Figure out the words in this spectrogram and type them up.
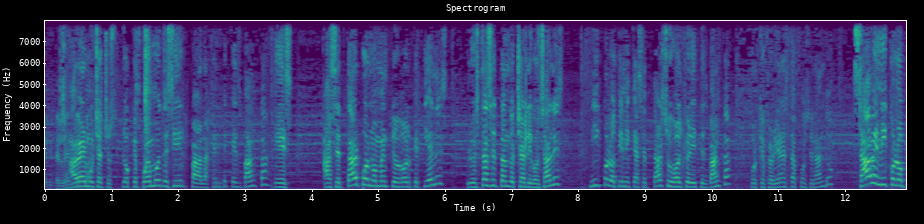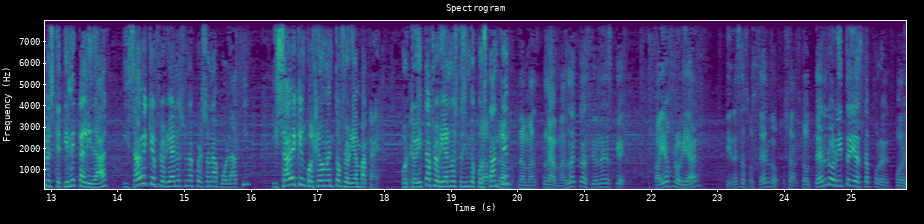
Excelente A ver, pase. muchachos, lo que podemos decir para la gente que es banca es aceptar por el momento el rol que tienes. Lo está aceptando Charlie González. Nico lo tiene que aceptar, su rol que ahorita es banca, porque Florian está funcionando. Sabe Nico López que tiene calidad y sabe que Florian es una persona volátil y sabe que en cualquier momento Florian va a caer. Porque ahorita Florian no está siendo constante. Nada más, la más la cuestión es que falla Florian, tienes a Sotelo. O sea, Sotelo ahorita ya está por, por,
